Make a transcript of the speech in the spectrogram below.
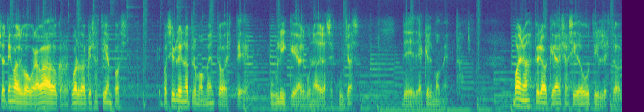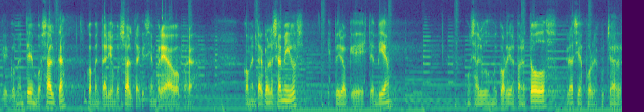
Yo tengo algo grabado que recuerdo aquellos tiempos, que posible en otro momento este, publique alguna de las escuchas de, de aquel momento. Bueno, espero que haya sido útil esto que comenté en voz alta, un comentario en voz alta que siempre hago para comentar con los amigos. Espero que estén bien, un saludo muy cordial para todos. Gracias por escuchar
